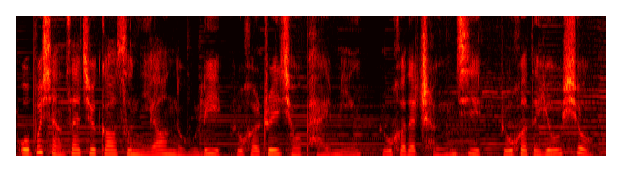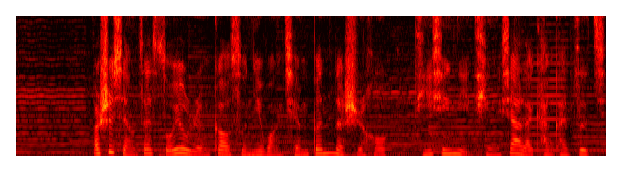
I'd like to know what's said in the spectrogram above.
我不想再去告诉你要努力，如何追求排名，如何的成绩，如何的优秀，而是想在所有人告诉你往前奔的时候，提醒你停下来看看自己，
